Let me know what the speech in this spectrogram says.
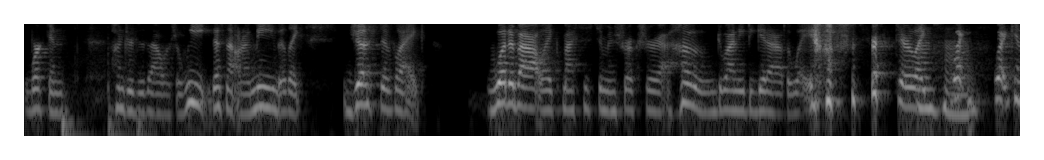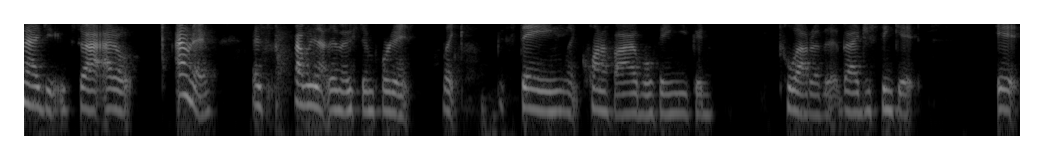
working hundreds of hours a week. That's not what I mean, but like just of like, what about like my system and structure at home? Do I need to get out of the way of? or like what Mhm. what can I do? So I, I don't I don't know. It's probably not the most important like thing, like quantifiable thing you could pull out of it. But I just think it it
